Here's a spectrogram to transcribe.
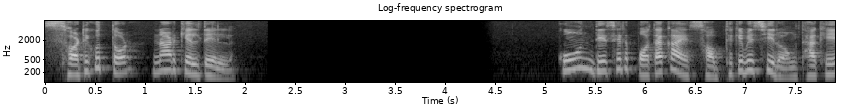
সঠিক উত্তর, নারকেল তেল। কোন দেশের পতাকায় সবথেকে বেশি রং থাকে?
